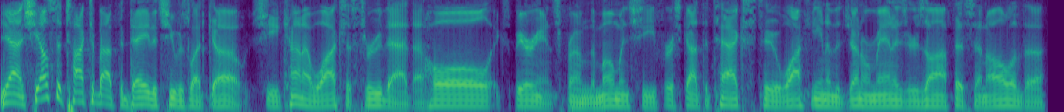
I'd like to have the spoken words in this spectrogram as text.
Yeah, she also talked about the day that she was let go. She kind of walks us through that, that whole experience from the moment she first got the text to walking into the general manager's office and all of the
